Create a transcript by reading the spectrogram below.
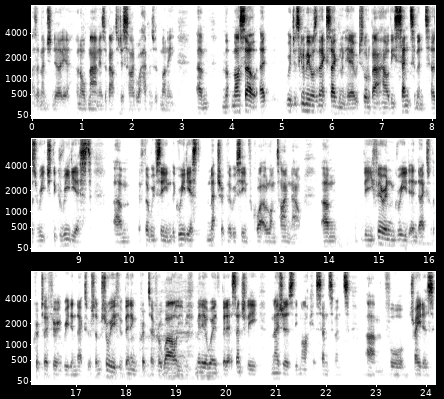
as I mentioned earlier, an old man is about to decide what happens with money. Um, Marcel, uh, we're just going to move on to the next segment here, which is all about how the sentiment has reached the greediest um, that we've seen, the greediest metric that we've seen for quite a long time now. Um, the Fear and Greed Index, or the Crypto Fear and Greed Index, which I'm sure if you've been in crypto for a while, you'd be familiar with, but it essentially measures the market sentiment um, for traders.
